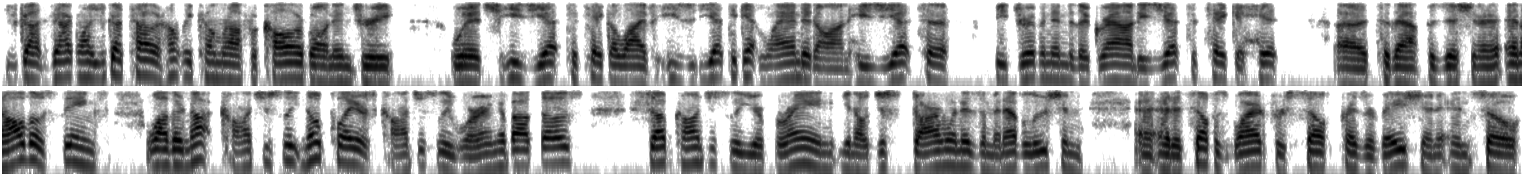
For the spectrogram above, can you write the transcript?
you've got Zach, you've got Tyler Huntley coming off a collarbone injury, which he's yet to take a life. He's yet to get landed on. He's yet to be driven into the ground. He's yet to take a hit uh, to that position. And, and all those things, while they're not consciously, no player is consciously worrying about those. Subconsciously, your brain, you know, just Darwinism and evolution at, at itself is wired for self-preservation, and so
